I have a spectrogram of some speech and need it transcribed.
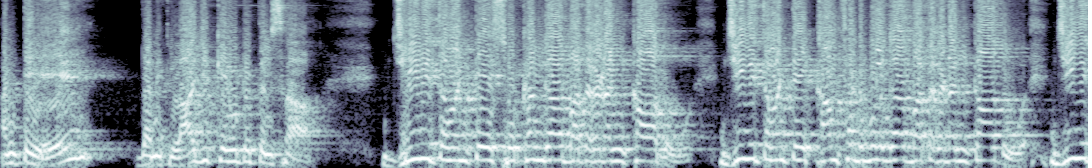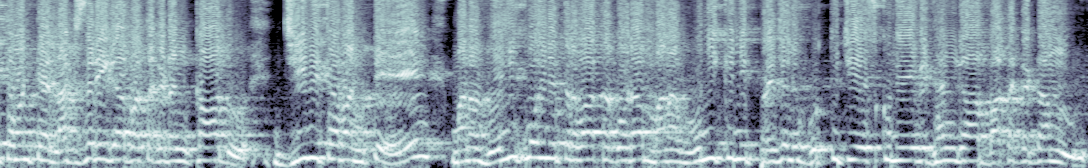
అంటే దానికి లాజిక్ ఏమిటో తెలుసా? జీవితం అంటే సుఖంగా బతకడం కాదు. జీవితం అంటే కంఫర్టబుల్గా బతకడం కాదు. జీవితం అంటే లగ్జరీగా బతకడం కాదు. జీవితం అంటే మనం వెళ్ళిపోయిన తర్వాత కూడా మన ఉనికిని ప్రజలు గుర్తు చేసుకునే విధంగా బతకటం.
